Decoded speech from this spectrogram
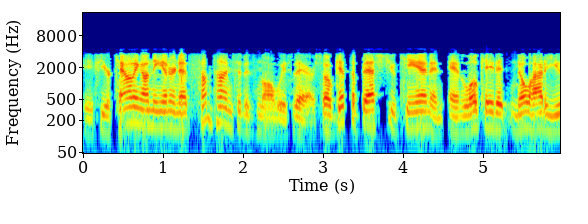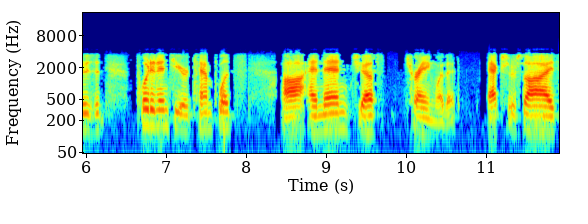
if you're counting on the internet, sometimes it isn't always there. So get the best you can and, and locate it, know how to use it, put it into your templates, uh, and then just train with it. Exercise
